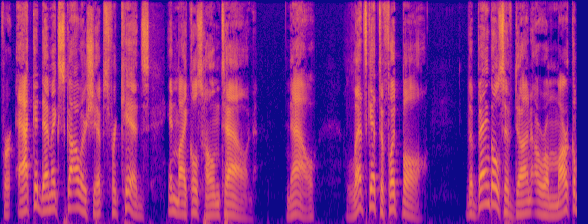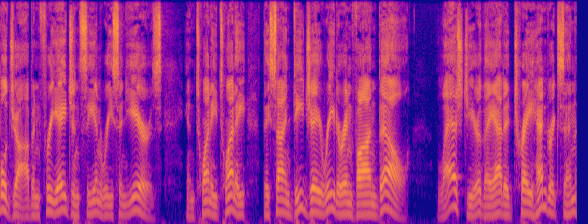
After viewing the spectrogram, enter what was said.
for academic scholarships for kids in Michael's hometown. Now, let's get to football. The Bengals have done a remarkable job in free agency in recent years. In 2020, they signed DJ Reader and Vonn Bell. Last year, they added Trey Hendrickson,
